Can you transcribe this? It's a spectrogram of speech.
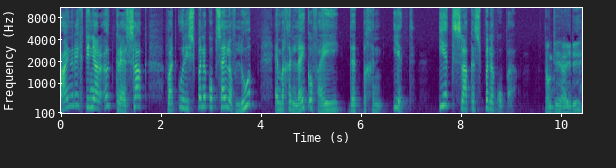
Heinrich 10 jaar oud kry 'n slak wat oor die spinnekop seil of loop en begin lyk of hy dit begin eet. Eet slakke spinnekoppe. Dankie Heidi.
